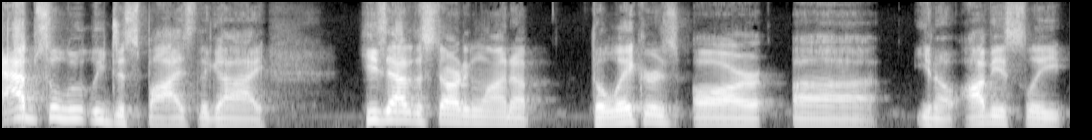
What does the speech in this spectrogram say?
Absolutely despise the guy. He's out of the starting lineup. The Lakers are, uh, you know, obviously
